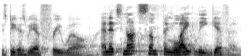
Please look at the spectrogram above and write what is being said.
is because we have free will. And it's not something lightly given.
